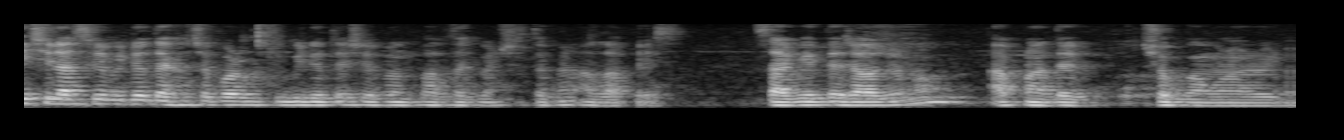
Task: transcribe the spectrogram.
এই ছিল আজকের ভিডিও দেখা হচ্ছে পরবর্তী ভিডিওতে সে পর্যন্ত ভালো থাকবেন, সুস্থ থাকবেন, আল্লাহ হাফেজ। সার্বিয়াতে যাওয়ার জন্য আপনাদের শুভকামনা রইল।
